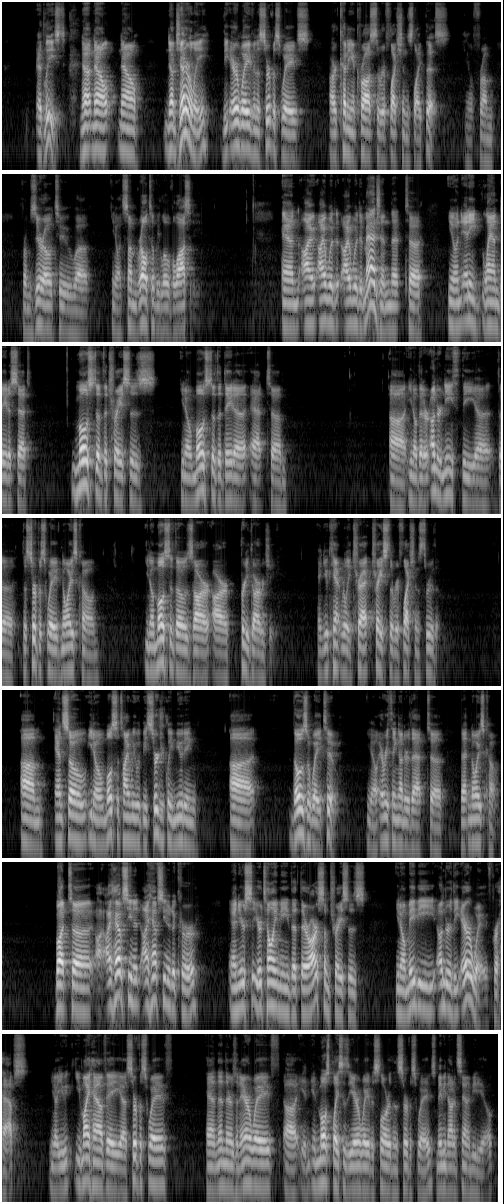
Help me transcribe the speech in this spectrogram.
At least now now now now generally the air wave and the surface waves are cutting across the reflections like this. You know, from from zero to uh, you know at some relatively low velocity. And I, I would I would imagine that uh, you know in any land data set, most of the traces, you know, most of the data at um, uh, you know that are underneath the uh, the the surface wave noise cone, you know, most of those are are pretty garbagey, and you can't really tra trace the reflections through them. Um, and so, you know, most of the time we would be surgically muting uh, those away too. You know, everything under that uh, that noise cone. But uh, I have seen it. I have seen it occur, and you're you're telling me that there are some traces, you know, maybe under the air wave, perhaps. You know, you you might have a, uh surface wave, and then there's an air wave. Uh, in in most places, the air wave is slower than the surface waves. Maybe not in San Emidio.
